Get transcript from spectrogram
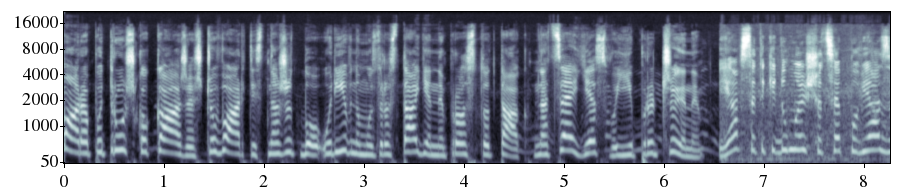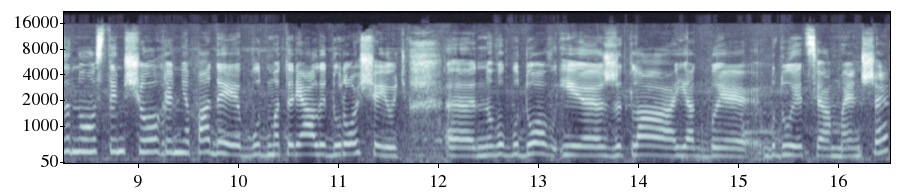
Тамара Петрушко каже, що вартість на житло у рівному зростає не просто так. На це є свої причини. Я все-таки думаю, що це пов'язано з тим, що гривня падає, будматеріали дорожчають, е, новобудов і житла якби будується менше.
